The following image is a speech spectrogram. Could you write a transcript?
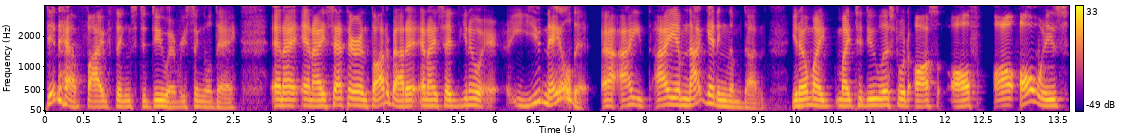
did have five things to do every single day. And I and I sat there and thought about it and I said, you know, eh, you nailed it. I I am not getting them done. You know, my my to-do list would also all, all always,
